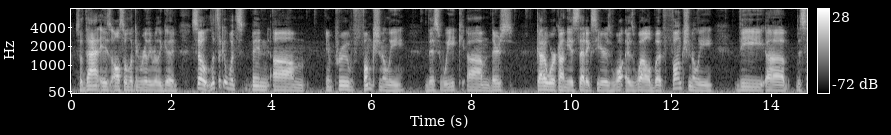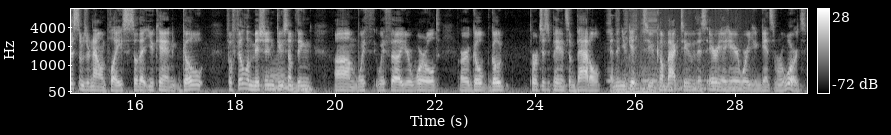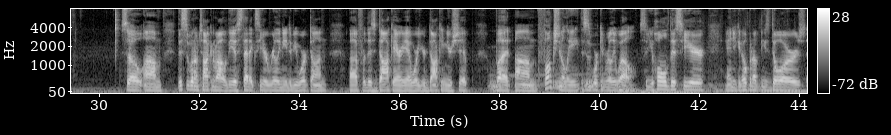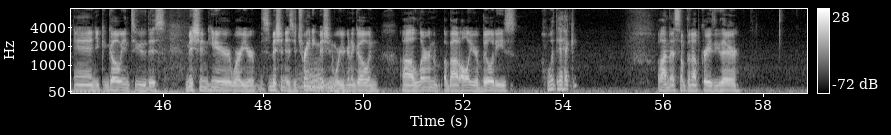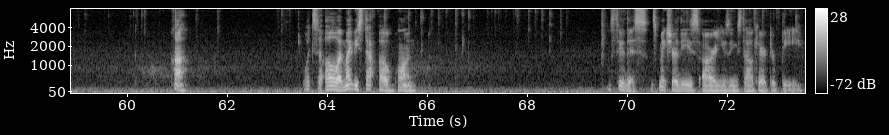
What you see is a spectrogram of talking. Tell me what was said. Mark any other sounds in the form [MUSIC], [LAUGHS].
so that is also looking really, really good. So let's look at what's been um, improved functionally this week. Um, there's got to work on the aesthetics here as well, as well but functionally, the uh, the systems are now in place so that you can go fulfill a mission, do something um, with with uh, your world, or go go participate in some battle, and then you get to come back to this area here where you can get some rewards. So um, this is what I'm talking about. The aesthetics here really need to be worked on uh, for this dock area where you're docking your ship. But um, functionally, this is working really well. So you hold this here and you can open up these doors and you can go into this mission here where your this mission is your training mission where you're going to go and uh, learn about all your abilities. What the heck? Oh, I messed something up crazy there. Huh. What's the, oh, it might be stop. Oh, hold on. Let's do this. Let's make sure these are using style character B.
